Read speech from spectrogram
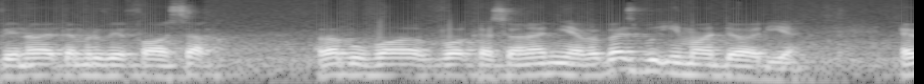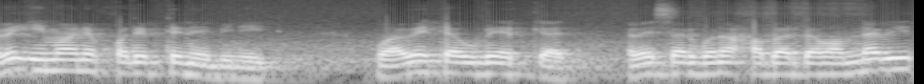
وینا دتا مروی فاسق. ربو و کسانه نیه و بس بو ایمان داریه اوه ایمان بخود بتنه بینید و اوه توبه بکد اوه سر گناه خبر دوام نبید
